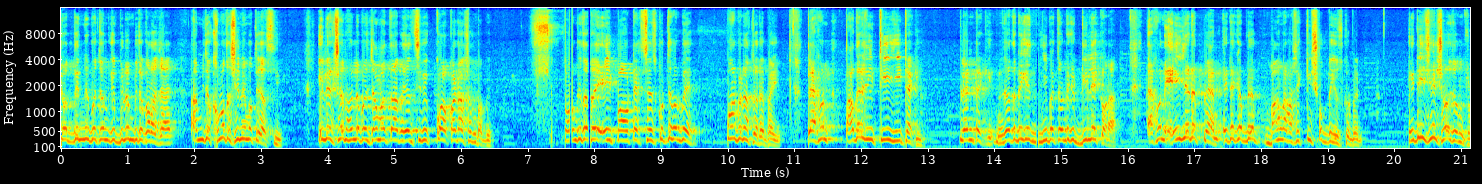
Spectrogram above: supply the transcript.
যতদিন নির্বাচনকে বিলম্বিত করা যায়, আমি তো ক্ষমতাসীনের মতে আছি। ইলেকশন হলে পরে জামাত আর এনসিপি কটা আসন পাবে? তখন কি তারা এই পাওয়ারটা এক্সারসাইজ করতে পারবে? পারবে না তো রে ভাই। তো এখন তাদের ইটা কি? প্ল্যানটা কি? যাতে নির্বাচনটাকে ডিলে করা। এখন এই যে একটা প্ল্যান এটাকে আপনি বাংলা ভাষায় কি শব্দ ইউজ করবেন? এটাই সেই ষড়যন্ত্র।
